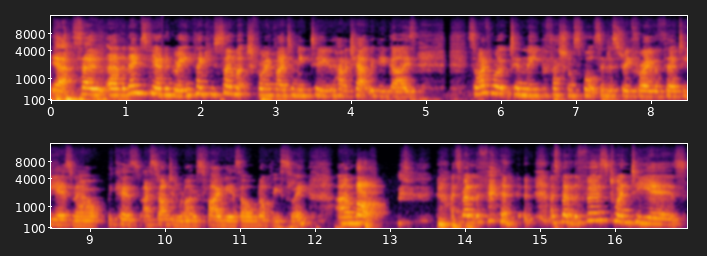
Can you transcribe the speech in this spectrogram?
Yeah, so uh, the name's Fiona Green. Thank you so much for inviting me to have a chat with you guys. So, I've worked in the professional sports industry for over 30 years now because I started when I was five years old, obviously. Um, oh. I spent the I spent the first 20 years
